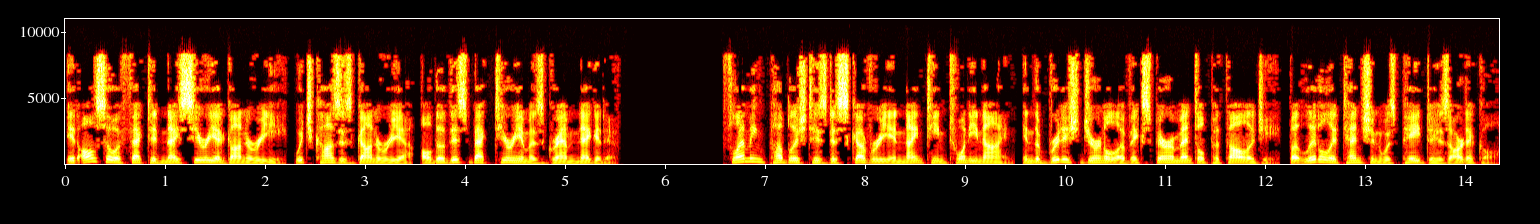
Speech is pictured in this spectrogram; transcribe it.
It also affected Neisseria gonorrhoeae, which causes gonorrhea, although this bacterium is gram-negative. Fleming published his discovery in 1929, in the British Journal of Experimental Pathology, but little attention was paid to his article.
